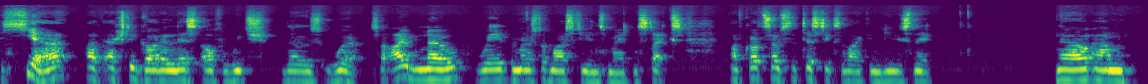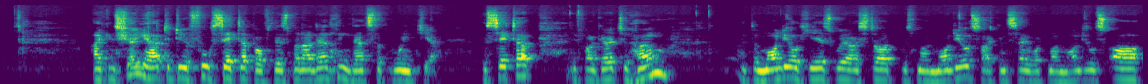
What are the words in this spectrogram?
here, I've actually got a list of which those were. So I know where most of my students made mistakes. I've got some statistics that I can use there. Now, um, I can show you how to do a full setup of this, but I don't think that's the point here. The setup, if I go to home, the module here is where I start with my modules. So I can say what my modules are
